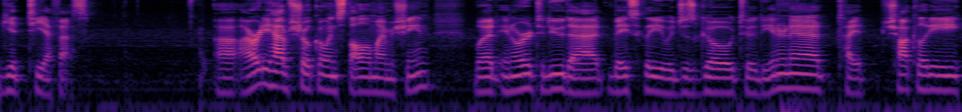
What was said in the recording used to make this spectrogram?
Git TFS. Uh, I already have Choco installed on my machine, but in order to do that, basically you would just go to the internet, type Chocolatey,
